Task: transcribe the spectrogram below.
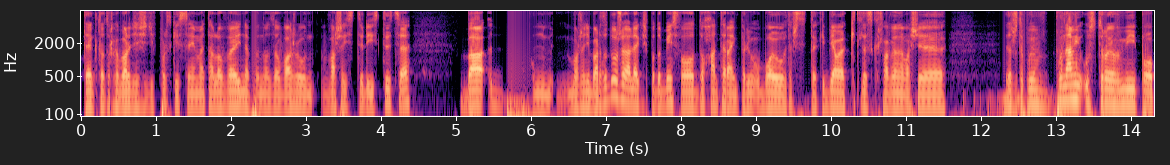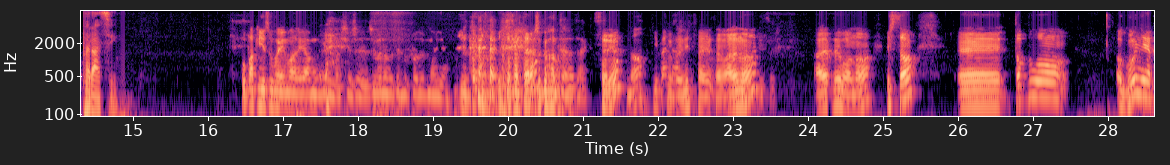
ten, kto trochę bardziej siedzi w polskiej scenie metalowej, na pewno zauważył w waszej stylistyce, ba, może nie bardzo duże, ale jakieś podobieństwo do Huntera Imperium Uboju, te wszystkie takie białe kitle skrwawione właśnie, że tak powiem, płynami ustrojowymi po operacji. Chłopaki nie słuchają, ale ja mówiłem właśnie, że, że będą do tego porównania. Że do, do Huntera? Że do Huntera, tak. Serio? No, nie Kurde, nie pamiętam, ale no, ale było, no. Wiesz co, e, to było ogólnie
